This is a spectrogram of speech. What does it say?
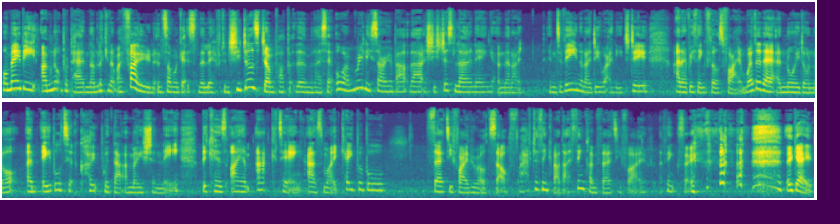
Or maybe I'm not prepared and I'm looking at my phone and someone gets in the lift and she does jump up at them and I say, Oh, I'm really sorry about that. She's just learning. And then I intervene and I do what I need to do, and everything feels fine. Whether they're annoyed or not, I'm able to cope with that emotionally because I am acting as my capable 35 year old self. I have to think about that. I think I'm 35. I think so. okay,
